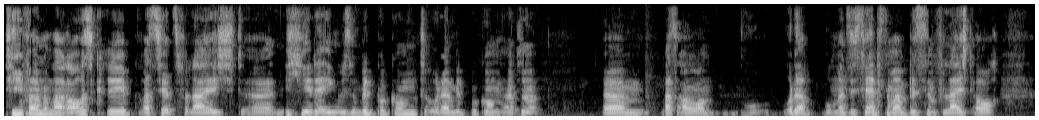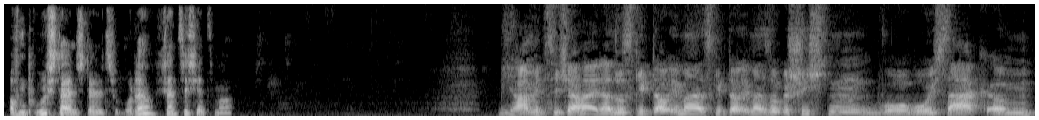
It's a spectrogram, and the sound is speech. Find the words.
tiefer nochmal rausgräbt, was jetzt vielleicht äh, nicht jeder irgendwie so mitbekommt oder mitbekommen hätte, ähm, was aber, wo, oder wo man sich selbst nochmal ein bisschen vielleicht auch auf den Prüfstein stellt, oder? Schätze ich jetzt mal. Ja, mit Sicherheit. Also es gibt auch immer, es gibt auch immer so Geschichten, wo, wo ich sage, ähm,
